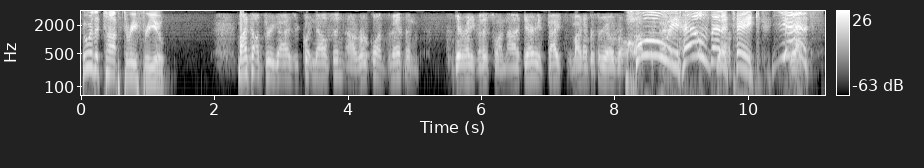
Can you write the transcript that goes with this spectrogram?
who are the top three for you? My top three guys are Quenton Nelson, uh, Roquan Smith, and get ready for this one. Uh, Derrius Guice is my number three overall. Holy hell's that Yeah. a take? Yes!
